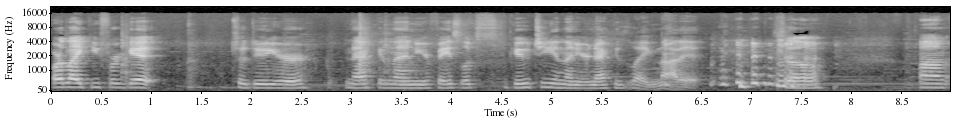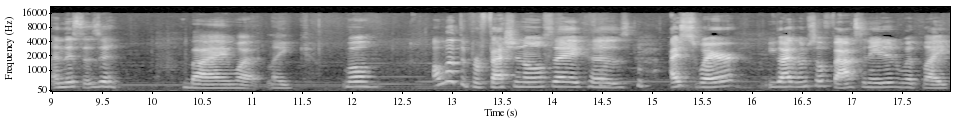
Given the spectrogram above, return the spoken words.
or like you forget to do your neck and then your face looks Gucci and then your neck is like not it. So, um, and this is it by what like, well, I'll let the professional say because I swear, you guys, I'm so fascinated with like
